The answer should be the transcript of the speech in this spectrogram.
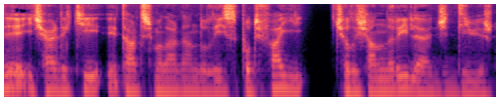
e, içerideki e, tartışmalardan dolayı Spotify çalışanlarıyla ciddi bir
